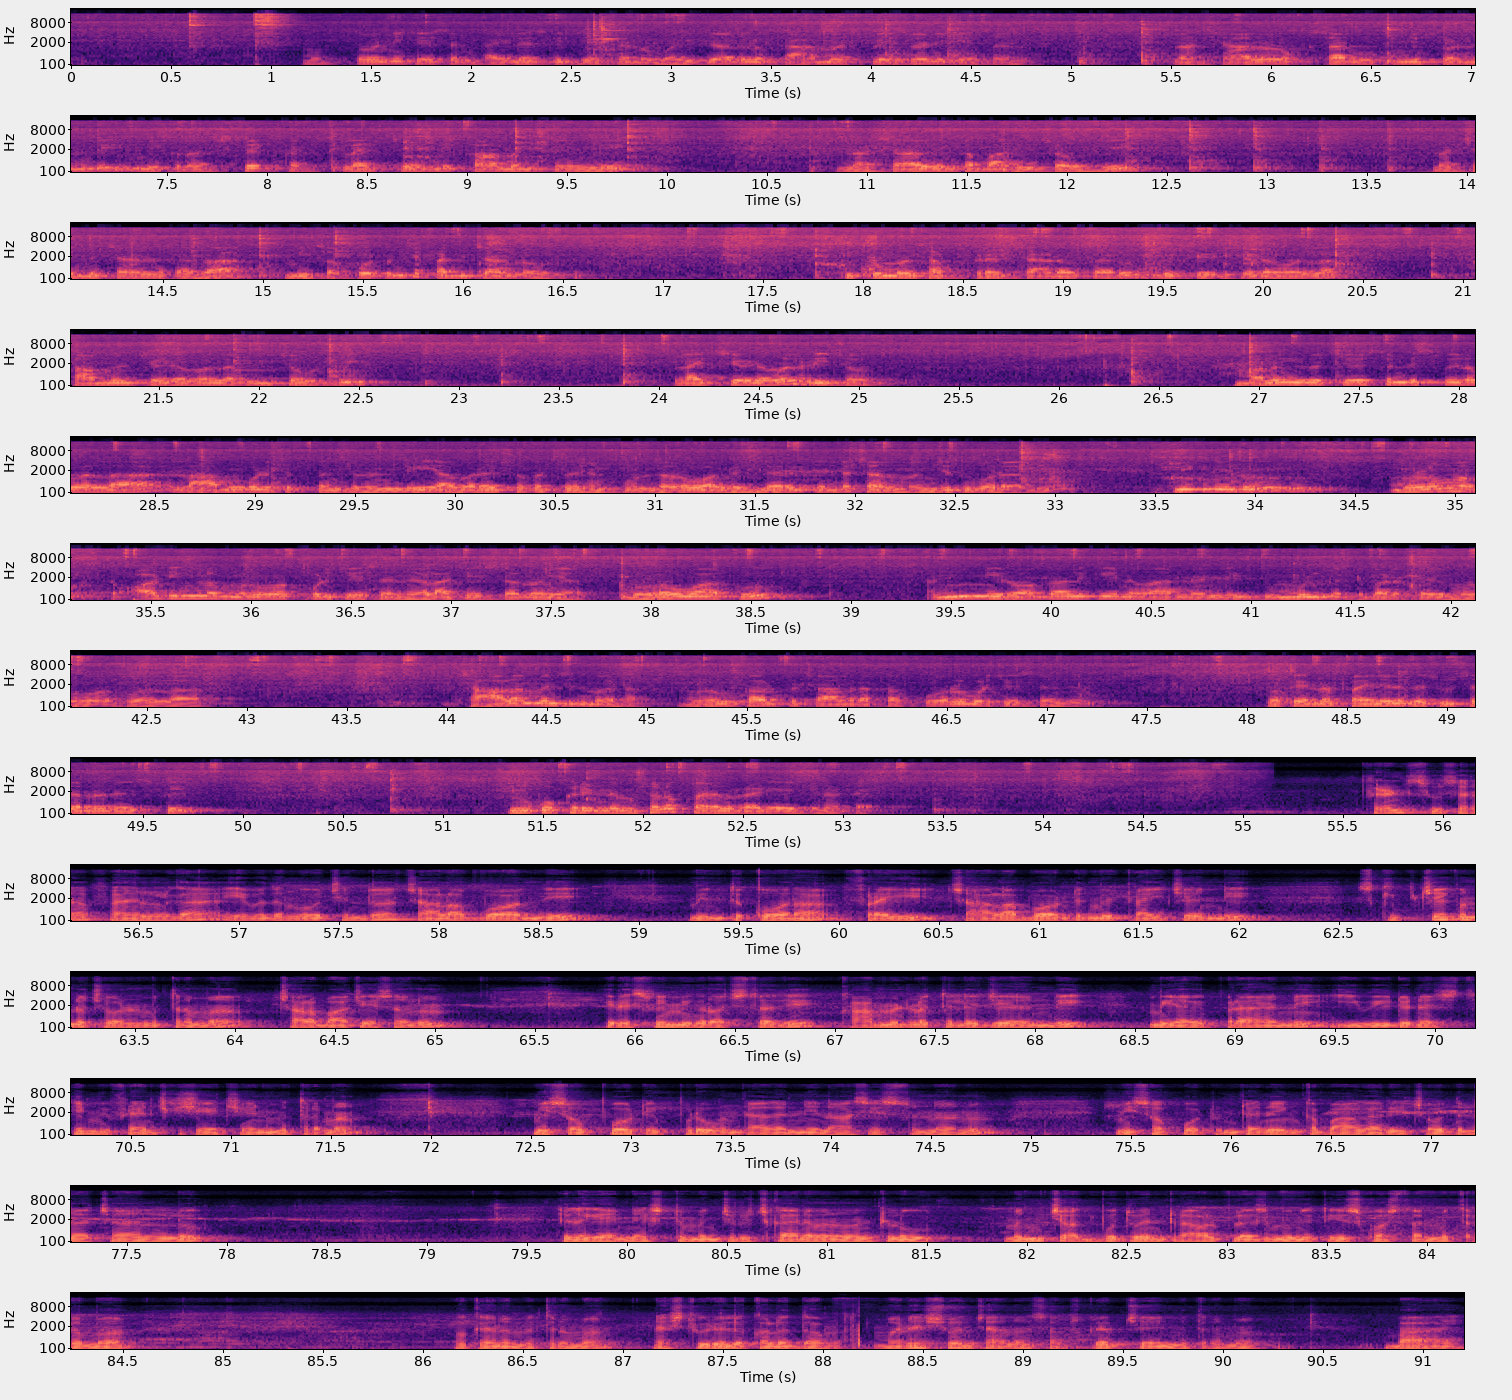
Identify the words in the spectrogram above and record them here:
మొత్తం అన్నీ చేశాను. కైలాసగిరి చేశాను. వైజాగ్లో ఫేమస్ ప్లేస్లన్నీ చేశాను. నా ఛానల్ ఒకసారి ఓపెన్ చేసుకోండి. మీకు నచ్చితే కట్ లైక్ చేయండి కామెంట్ చేయండి. నా ఛానల్ ఇంకా బాగా రీచ్ అవుద్ది. నా చిన్న ఛానల్ కదా. మీ సపోర్ట్ ఉంటే పెద్ద ఛానల్ అవుద్ది. ఎక్కువ మంది సబ్స్క్రైబ్ యాడ్ అవుతారు. మీరు షేర్ చేయడం వల్ల కామెంట్ చేయడం వల్ల రీచ్ అవుద్ది. లైక్ చేయడం వల్ల రీచ్ అవుద్ది. మనం ఈరోజు చేస్తున్న రెసిపీల వల్ల లాభం కూడా చెప్తాను చూడండి. ఎవరైతే షుగర్ పేషెంట్స్ ఉంటారో వాళ్ళు రెగ్యులర్గా తింటే చాలా మంచిది కూడా అది. మీకు నేను ములవాకు స్టార్టింగ్లో ములవాకు కూడా చేశాను. ఎలా చేశానో ములవాకు అన్ని రోగాలకి నివారణ అండి దుమ్ములు గట్టిపడతాయి ములవాకు వల్ల. చాలా మంచిది మాట ములంకాయలతో చాలా రకాల కూరలు కూడా చేశాను నేను. ఓకేనా? ఫైనల్గా చూసారా రెసిపీ? ఇంకొక రెండు నిమిషాలు ఫైనల్ రెడీ అయిపోయినట్టే. ఫ్రెండ్స్ చూసారా? ఫైనల్గా ఏ విధంగా వచ్చిందో? చాలా బాగుంది. మెంతు కూర ఫ్రై చాలా బాగుంటుంది. మీరు ట్రై చేయండి. స్కిప్ చేయకుండా చూడండి మిత్రమా. చాలా బాగా చేశాను. ఈ రెసిపీ మీకు నచ్చుతుంది. కామెంట్లో తెలియజేయండి మీ అభిప్రాయాన్ని. ఈ వీడియో నచ్చితే మీ ఫ్రెండ్స్కి షేర్ చేయండి మిత్రమా. మీ సపోర్ట్ ఎప్పుడూ ఉంటుందని నేను ఆశిస్తున్నాను. మీ సపోర్ట్ ఉంటేనే ఇంకా బాగా రీచ్ అవుతుంది నా ఛానల్. ఇలాగే నెక్స్ట్ మంచి రుచికరమైన వంటలు మంచి అద్భుతమైన ట్రావెల్ ప్లేస్ ముందు తీసుకొస్తాను మిత్రమా. ఓకేనా మిత్రమా? నెక్స్ట్ వీడియోలో కలుద్దాం. మనేశ్వన్ ఛానల్ సబ్స్క్రైబ్ చేయండి మిత్రమా. బాయ్.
